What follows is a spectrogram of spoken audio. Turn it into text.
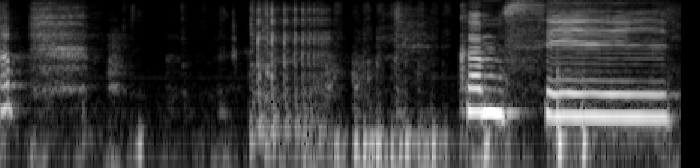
Hop. Comme c'est...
